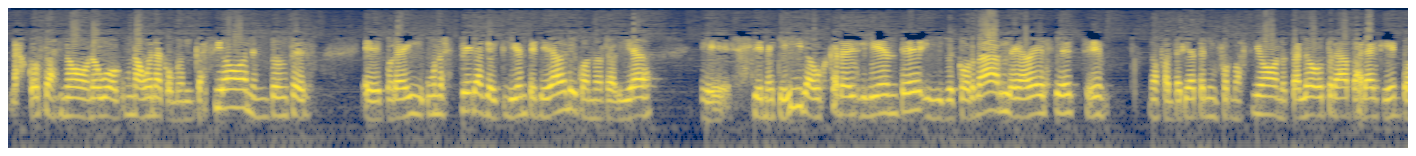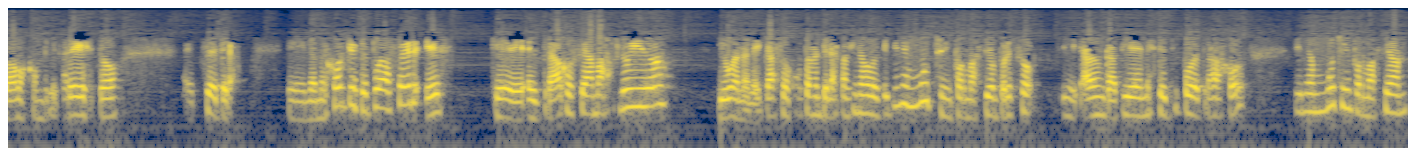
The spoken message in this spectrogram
las cosas no, no hubo una buena comunicación, entonces eh, por ahí uno espera que el cliente le hable cuando en realidad eh, tiene que ir a buscar al cliente y recordarle a veces, nos faltaría tal información o tal otra para que podamos completar esto, etcétera. Eh, lo mejor que se puede hacer es que el trabajo sea más fluido y bueno, en el caso justamente de las páginas web que tienen mucha información, por eso eh, hago hincapié en este tipo de trabajo, tienen mucha información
